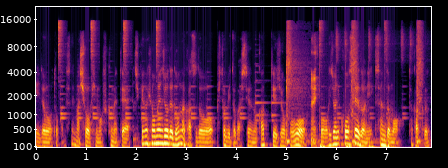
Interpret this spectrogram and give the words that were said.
移動とかですね、まあ、消費も含めて、地球の表面上でどんな活動を人々がしているのかっていう情報を、はい。こう非常に高精度に、鮮度も高く、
